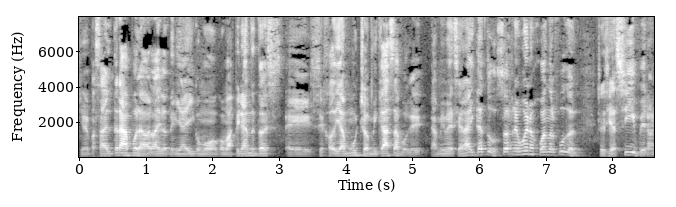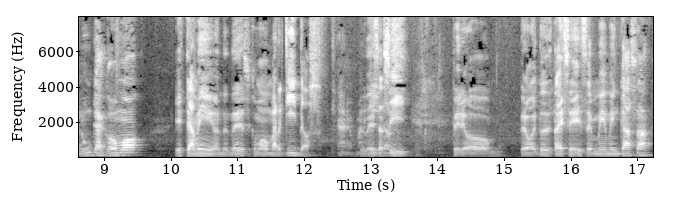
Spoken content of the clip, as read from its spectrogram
que, me pasaba el trapo, la verdad, y lo tenía ahí como, como aspirante, entonces eh, se jodía mucho en mi casa porque a mí me decían, ay, Tatu, sos re bueno jugando al fútbol. Yo decía, sí, pero nunca como este amigo, ¿entendés? Como Marquitos. Claro, Marquitos. Es así. Pero, pero entonces está ese, ese meme en casa.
